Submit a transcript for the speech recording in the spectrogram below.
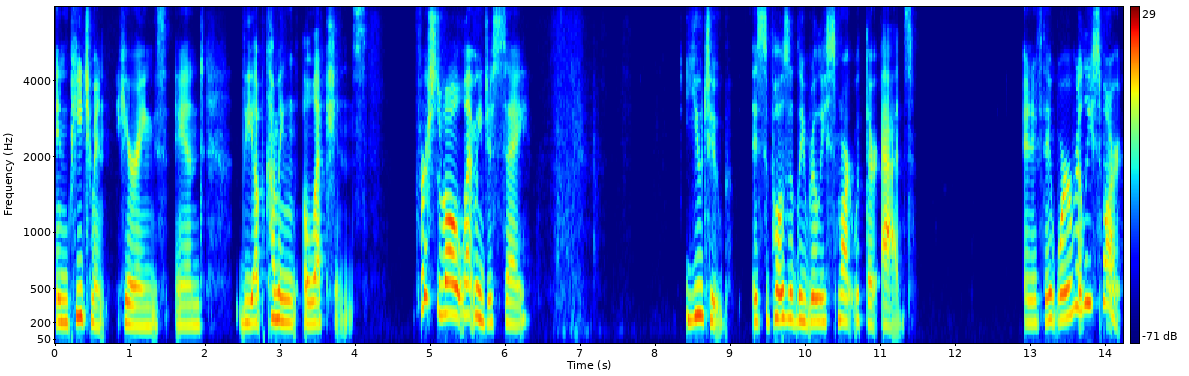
impeachment hearings and the upcoming elections. First of all, let me just say YouTube is supposedly really smart with their ads. And if they were really smart,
